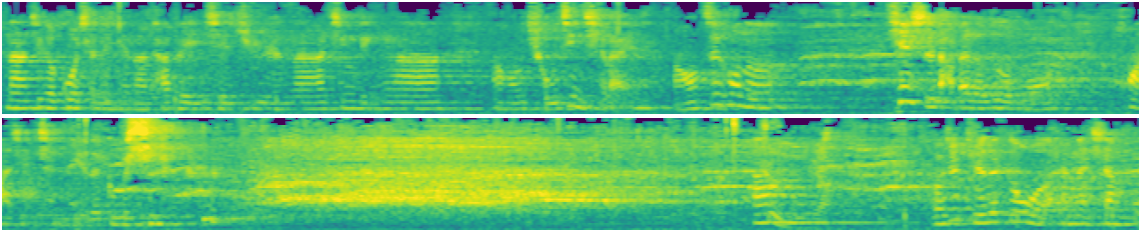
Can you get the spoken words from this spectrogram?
那这个过程里面呢，她被一些巨人啊、精灵啊，然后囚禁起来，然后最后呢，天使打败了恶魔，化茧成蝶的故事。啊，我就觉得跟我还蛮像的。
